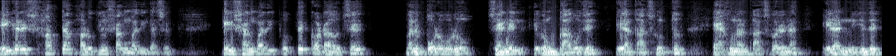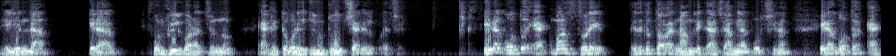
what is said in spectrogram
এইখানে সাতটা ভারতীয় সাংবাদিক আছেন। এই সাংবাদিক প্রত্যেক কটা হচ্ছে মানে বড় বড় চ্যানেল এবং কাগজে এরা কাজ করতো, এখন আর কাজ করে না। এরা নিজেদের এজেন্ডা, এরা ফুলফিল করার জন্য এক একটা করে ইউটিউব চ্যানেল করেছে। এরা গত এক মাস ধরে এদেরকে তলায় নাম লেখা আছে, আমি আর পড়ছি না। এরা গত এক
